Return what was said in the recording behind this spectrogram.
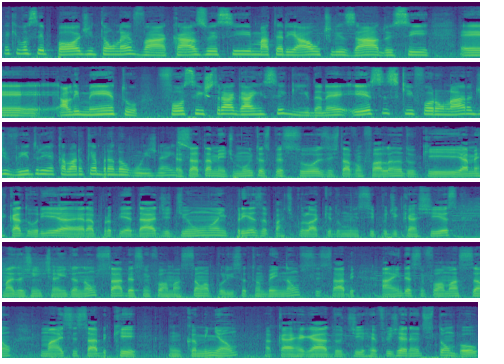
é que você pode então levar. Caso esse material utilizado, esse é, alimento fosse estragar em seguida, né? Esses que foram lá era de vidro e acabaram quebrando alguns, né? Isso. Exatamente. Muitas pessoas estavam falando que a mercadoria era propriedade de uma empresa particular aqui do município de Caxias, mas a gente ainda não sabe essa informação, a polícia também não se sabe ainda essa informação, mas se sabe que um caminhão carregado de refrigerantes tombou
